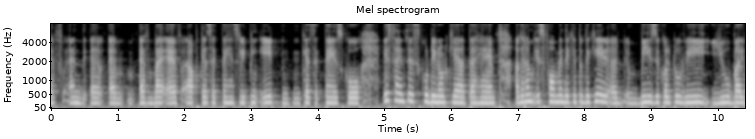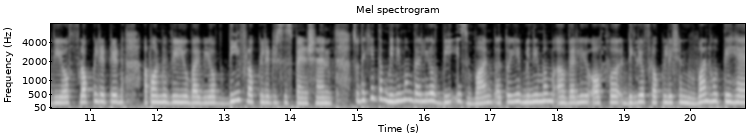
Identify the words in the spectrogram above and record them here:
F and F by F आप कह सकते हैं स्लीपिंग एट कह सकते हैं इसको। इस साइन से इसको डिनोट डिनोट किया जाता है। अगर हम इस फॉर्म में देखें तो देखिए B is equal to V U by V of flocculated upon में V U by V of deflocculated suspension so देखिए the minimum value of B is one तो ये minimum value of degree of flocculation one होती है।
